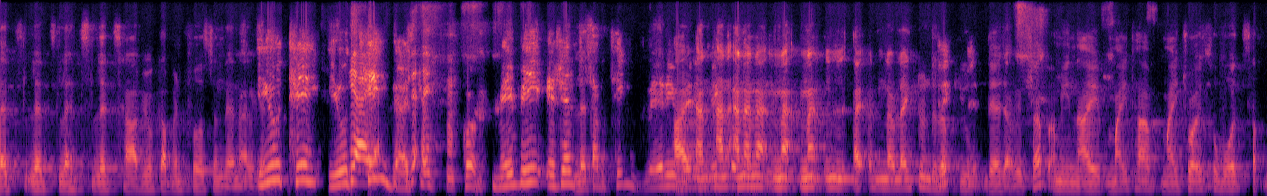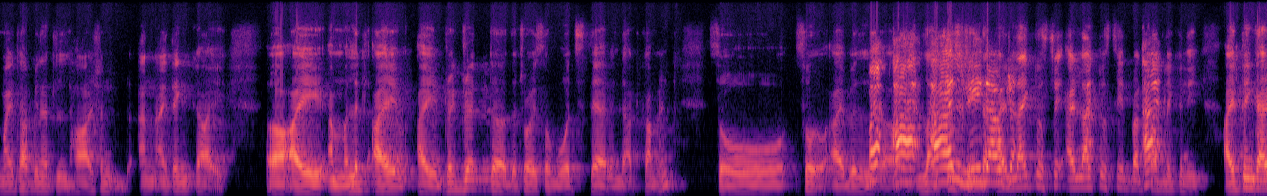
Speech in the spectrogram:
let's let's let's let's have your comment first, and then I'll. Get you think? You Yeah, think yeah. that maybe it is Let's- something very, I, very and, and, and, and, and, I, and I'd like to interrupt you there, Javed Saab. I mean, I might have my choice of words might have been a little harsh, and, and I think I uh, I am a little I I regret uh, the choice of words there in that comment. So so I will But uh, I- like I'll to state read that, out- I'd like to say I'd like to state that I- publicly. I think I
